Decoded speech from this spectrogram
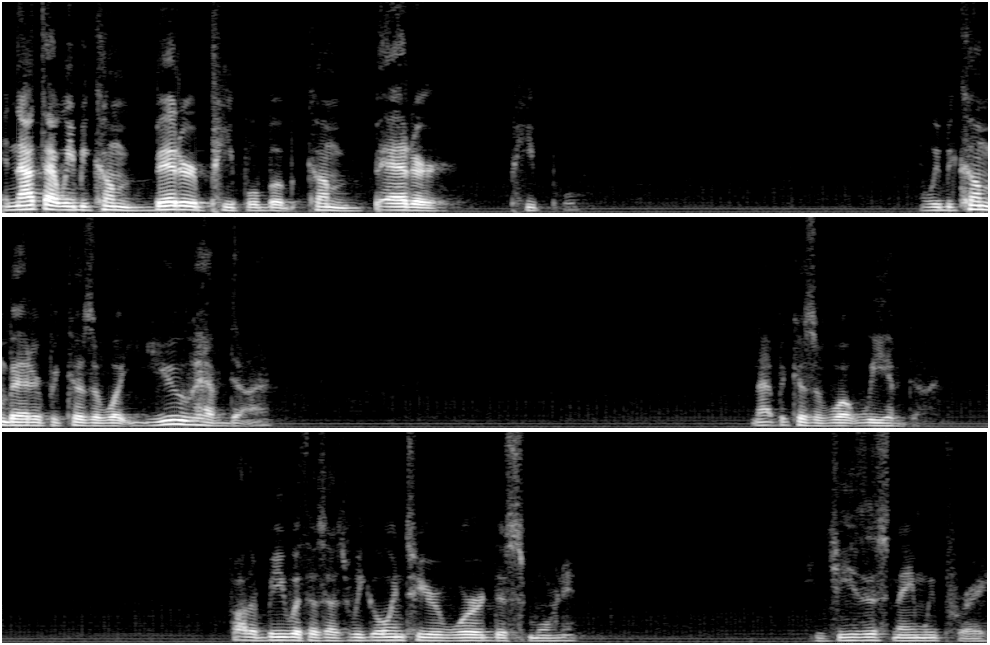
And not that we become bitter people, but become better people. And we become better because of what you have done, not because of what we have done. Father, be with us as we go into your word this morning. In Jesus' name we pray.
